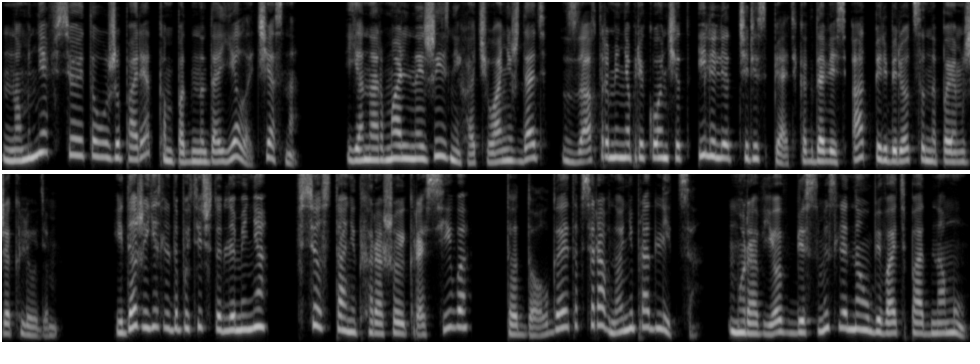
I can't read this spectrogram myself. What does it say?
но мне все это уже порядком поднадоело, честно. Я нормальной жизни хочу, а не ждать, завтра меня прикончат или лет через пять, когда весь ад переберется на ПМЖ к людям. И даже если допустить, что для меня все станет хорошо и красиво, то долго это все равно не продлится. Муравьев бессмысленно убивать по одному.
